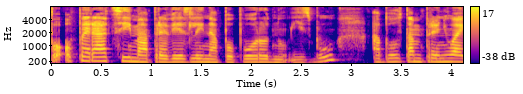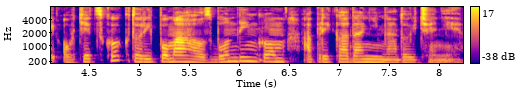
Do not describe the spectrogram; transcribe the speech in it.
Po operácii ma previezli na popôrodnú izbu a bol tam pre ňu aj otecko, ktorý pomáhal s bondingom a prikladaním na dojčenie.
